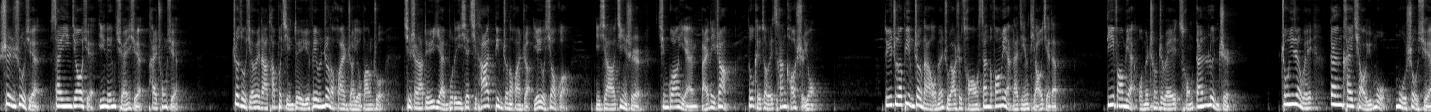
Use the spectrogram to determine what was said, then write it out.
肾腧穴、三阴交穴、阴陵泉穴、太冲穴。这组穴位呢，它不仅对于飞蚊症的患者有帮助，其实呢，对于眼部的一些其他病症的患者也有效果。你像近视、青光眼、白内障都可以作为参考使用。对于这个病症呢，我们主要是从三个方面来进行调节的。第一方面，我们称之为从肝论治。中医认为，肝开窍于目，目受血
